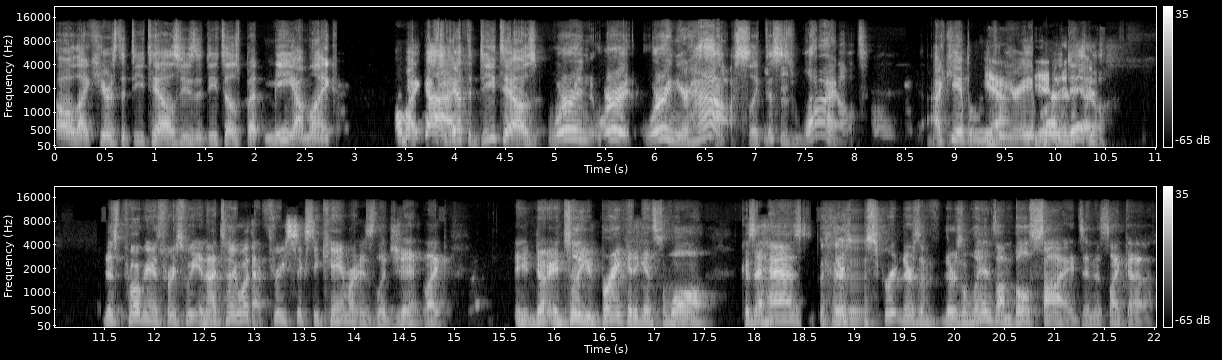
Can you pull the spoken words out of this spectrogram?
oh, like here's the details, here's the details. But me, I'm like, oh my god, you got the details. We're in, we're we're in your house. Like this is wild. I can't believe Yeah. what you're able Yeah, to this- do. this- this program is pretty sweet. And I tell you what, that 360 camera is legit. Like until you break it against the wall, because it has there's a script, there's a there's a lens on both sides, and it's like a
